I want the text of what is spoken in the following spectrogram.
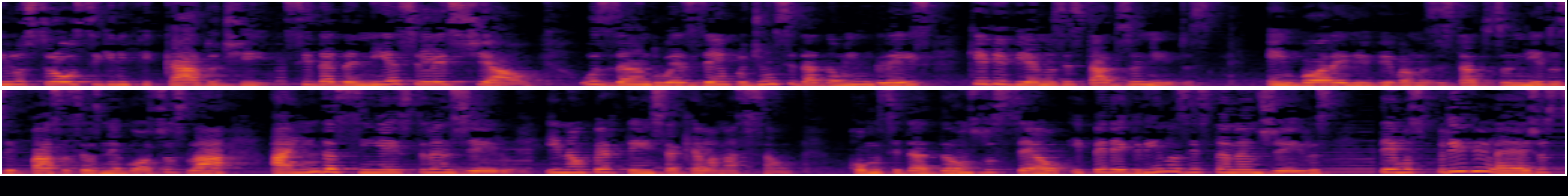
ilustrou o significado de cidadania celestial, usando o exemplo de um cidadão inglês que vivia nos Estados Unidos. Embora ele viva nos Estados Unidos e faça seus negócios lá, ainda assim é estrangeiro e não pertence àquela nação. Como cidadãos do céu e peregrinos estrangeiros, temos privilégios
